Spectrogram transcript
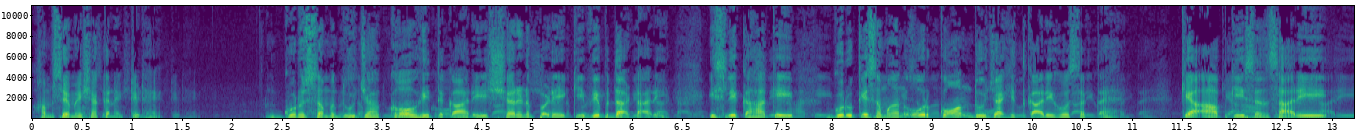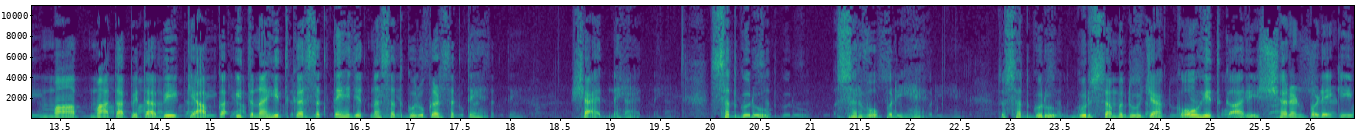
हमसे हमेशा कनेक्टेड हैं। गुरु समदूजा कौ हितकारी शरण पड़े की विपदा टारी। इसलिए कहा कि गुरु के समान और कौन दूजा हितकारी हो सकता है? क्या आपकी संसारी माँ माता पिता भी क्या आपका इतना हित कर सकते हैं जितना सतगुरु कर सकते हैं? शायद नहीं। सतगुरु सर्वोपरि हैं। तो सतगुरु गुरु समदूजा को हितकारी शरण पड़े की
